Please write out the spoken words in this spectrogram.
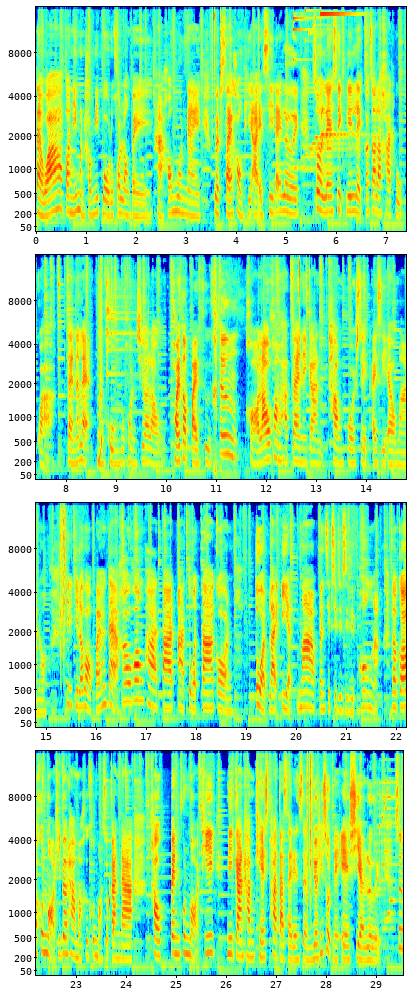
แต่ว่าตอนนี้เหมือนเขามีโปรทุกคนลองไปหาข้อมูลในเว็บไซต์ของ TRSC ได้เลย ส่วน LASIK l i l e c ก็จะราคาถูกกว่า แต่นั่นแหละมันคุ้มทุกคนเชื่อเราพอยต่อไปคือ ซึ่งขอเล่าความประทับใจในการทำ process ICL มาเนาะที่ตะกี้เราบอกไปตั้งแต่เข้าห้องผ่าตัดอาตรวจตาก่อน ตรวจละเอียดมากเป็น 10 10 10 10 ห้องอะแล้วก็คุณหมอที่เบลทำอะคือคุณหมอสุกันดา เขาเป็นคุณหมอที่มีการทำเคสผ่าตัดไซเดนเสริมเยอะที่สุดในเอเชียเลย ซึ่ง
